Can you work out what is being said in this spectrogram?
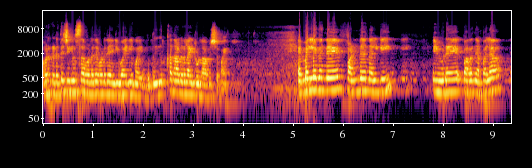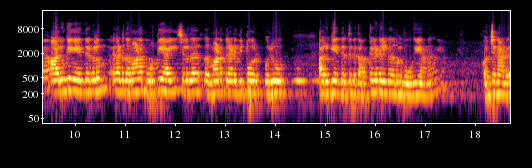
അവിടെ കിടത്തി ചികിത്സ വളരെ വളരെ അനിവാര്യമായിരുന്നു ദീർഘനാളുകളായിട്ടുള്ള ആവശ്യമായിരുന്നു. എം എൽ എ തന്നെ ഫണ്ട് നൽകി ഇവിടെ പറഞ്ഞ പല ആരോഗ്യ കേന്ദ്രങ്ങളും ഏതാണ്ട് നിർമ്മാണം പൂർത്തിയായി. ചിലത് നിർമ്മാണത്തിലാണ് ഇന്നിപ്പോ ഒരു ആരോഗ്യ കേന്ദ്രത്തിന്റെ തറക്കല്ലിടലിന് നമ്മൾ പോവുകയാണ്. കൊച്ചനാട്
